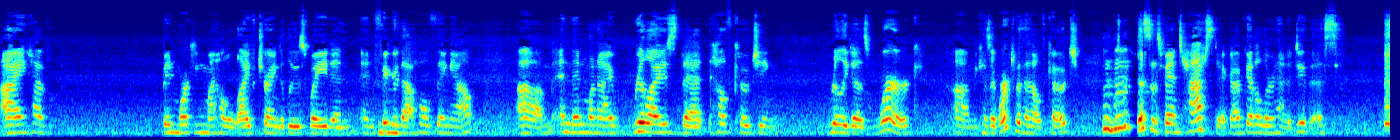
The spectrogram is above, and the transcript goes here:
I have been working my whole life trying to lose weight and and figure mm-hmm. that whole thing out. Um, and then when I realized that health coaching really does work, um, because I worked with a health coach, mm-hmm. this is fantastic. I've got to learn how to do this.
